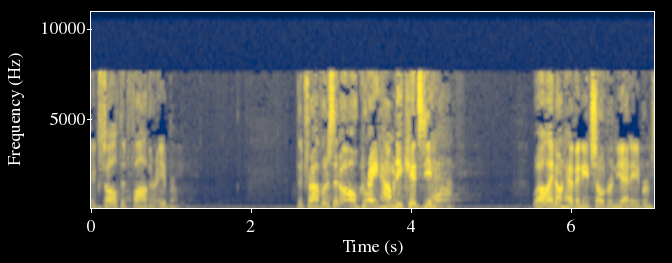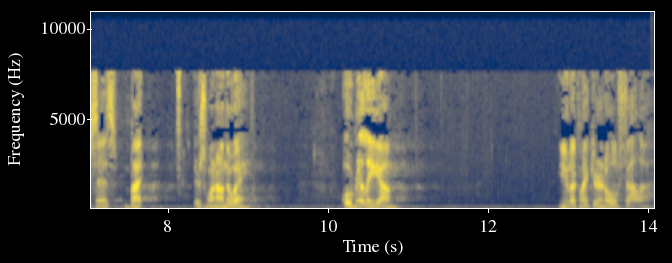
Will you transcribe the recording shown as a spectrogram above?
Exalted Father, Abram. The traveler said, Oh, great. How many kids do you have? Well, I don't have any children yet, Abram says, but there's one on the way. Oh, really? Um, you look like you're an old fella.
